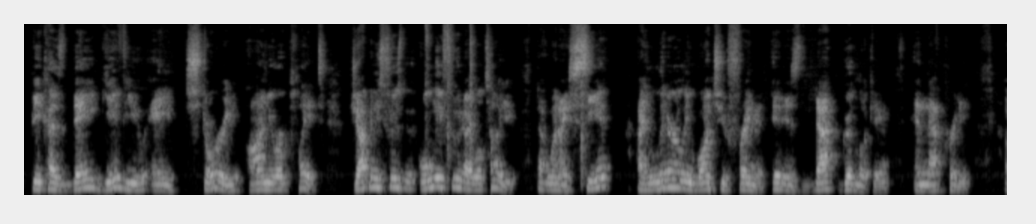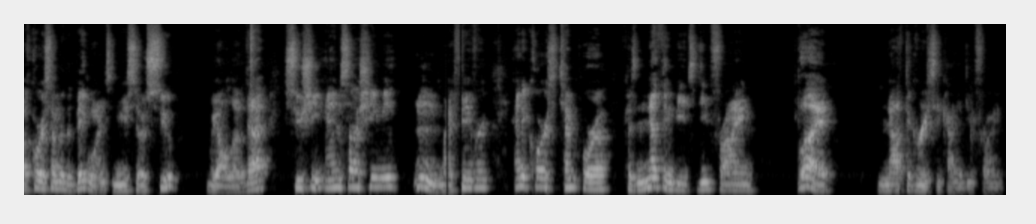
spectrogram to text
because they give you a story on your plate. Japanese food is the only food I will tell you that when I see it, I literally want to frame it. It is that good looking and that pretty. Of course, some of the big ones miso soup, we all love that. Sushi and sashimi, mm, my favorite. And of course, tempura, because nothing beats deep frying, but not the greasy kind of deep frying.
